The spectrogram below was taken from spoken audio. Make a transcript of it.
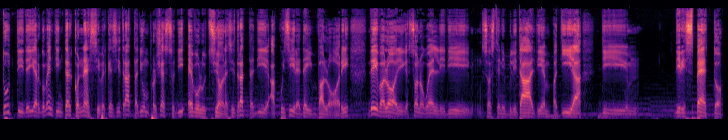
tutti degli argomenti interconnessi perché si tratta di un processo di evoluzione, si tratta di acquisire dei valori, dei valori che sono quelli di sostenibilità, di empatia, di, di rispetto,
